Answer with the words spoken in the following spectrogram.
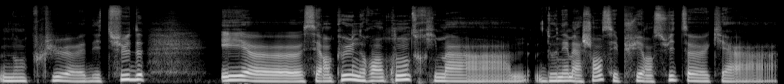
non plus euh, d'études. Et euh, c'est un peu une rencontre qui m'a donné ma chance et puis ensuite euh, qui a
